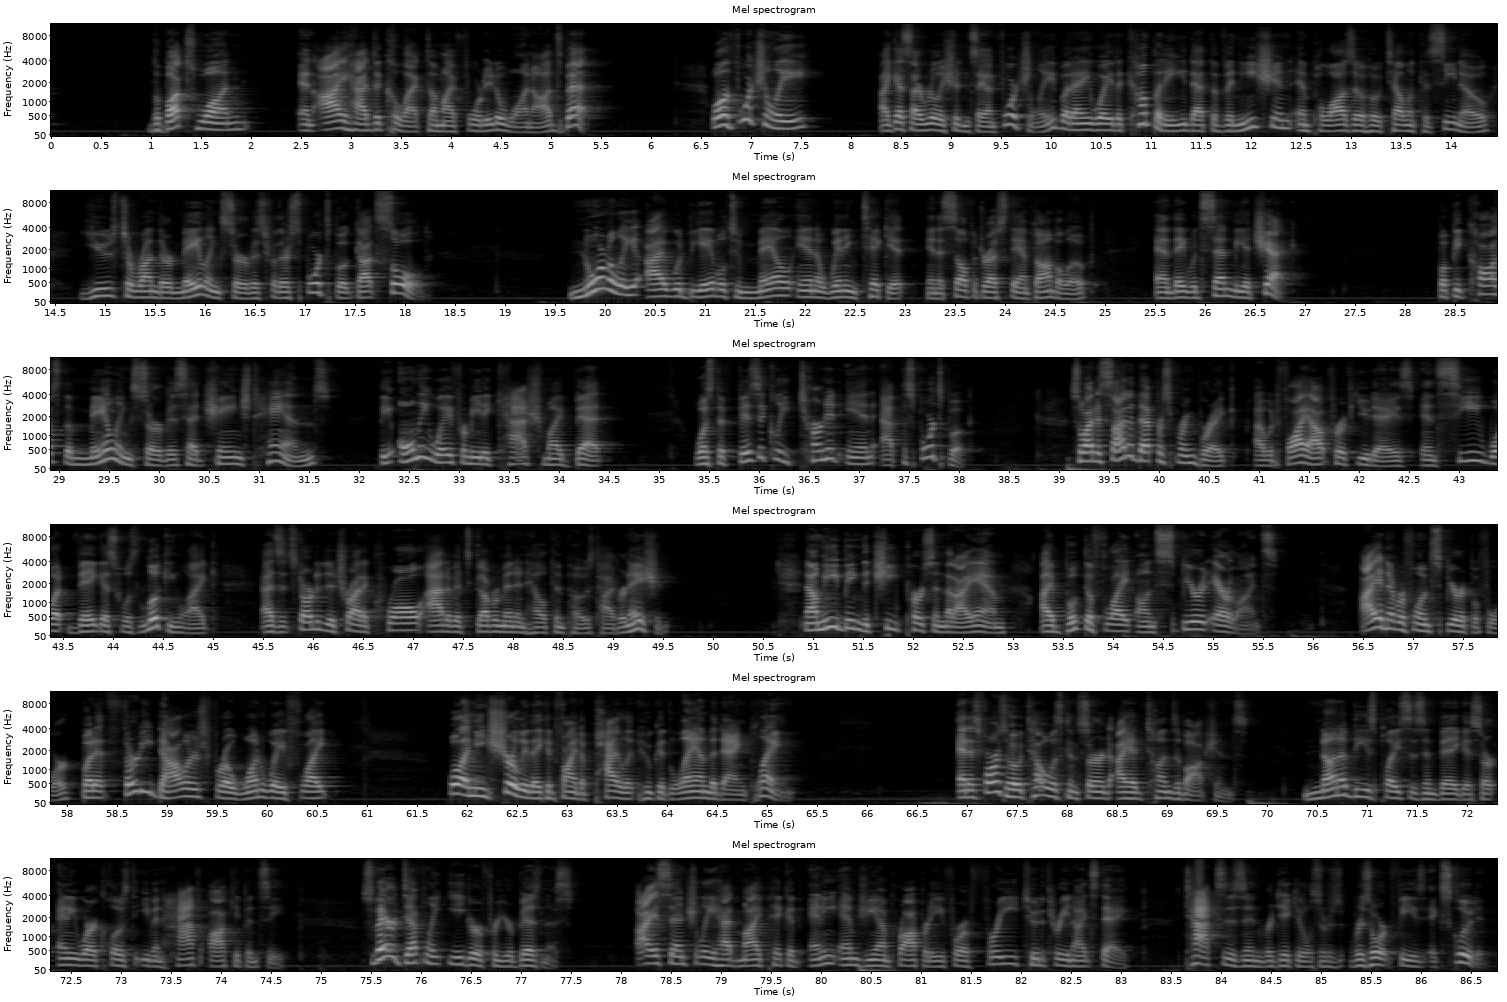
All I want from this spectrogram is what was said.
the Bucks won and I had to collect on my 40 to 1 odds bet. Well, unfortunately, I guess I really shouldn't say unfortunately, but anyway, the company that the Venetian and Palazzo Hotel and Casino used to run their mailing service for their sportsbook got sold. Normally, I would be able to mail in a winning ticket in a self addressed stamped envelope and they would send me a check. But because the mailing service had changed hands, the only way for me to cash my bet was to physically turn it in at the sports book. So I decided that for spring break, I would fly out for a few days and see what Vegas was looking like as it started to try to crawl out of its government and health imposed hibernation. Now, me being the cheap person that I am, I booked a flight on Spirit Airlines. I had never flown Spirit before, but at $30 for a one way flight, well, I mean, surely they could find a pilot who could land the dang plane. And as far as the hotel was concerned, I had tons of options. None of these places in Vegas are anywhere close to even half occupancy. So they are definitely eager for your business. I essentially had my pick of any MGM property for a free two to three night stay taxes and ridiculous resort fees excluded.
